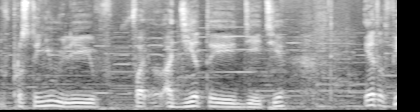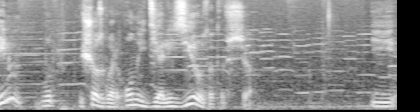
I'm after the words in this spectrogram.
в простыню или в, одетые дети этот фильм, вот еще раз говорю, он идеализирует это все. И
